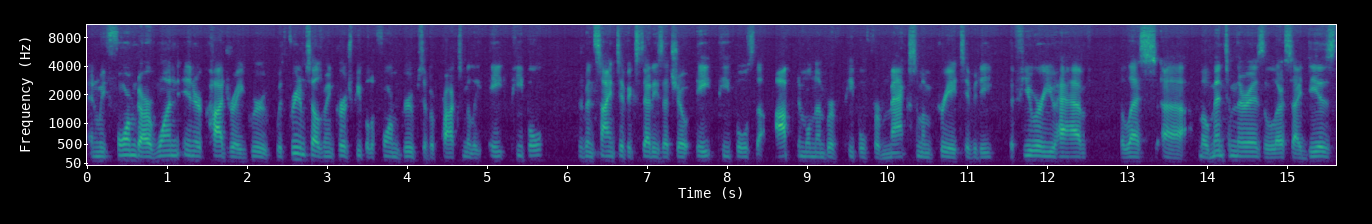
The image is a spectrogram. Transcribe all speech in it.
and we formed our one inner cadre group. With Freedom Cells, we encourage people to form groups of approximately eight people. There's been scientific studies that show eight people's the optimal number of people for maximum creativity. The fewer you have, the less uh, momentum there is, the less ideas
